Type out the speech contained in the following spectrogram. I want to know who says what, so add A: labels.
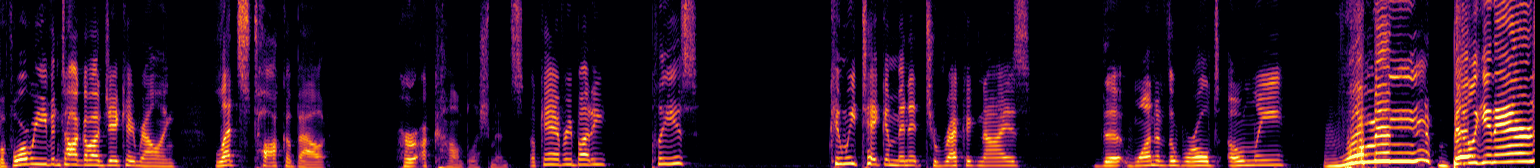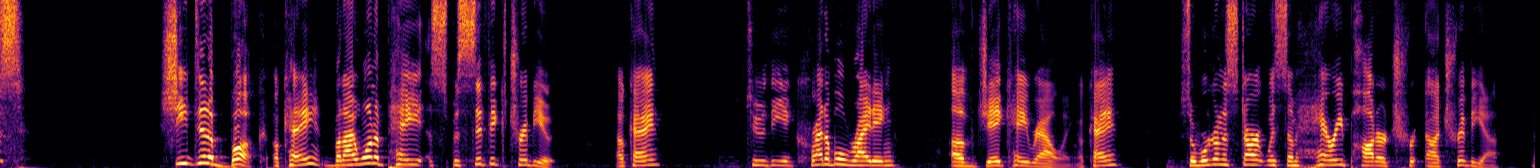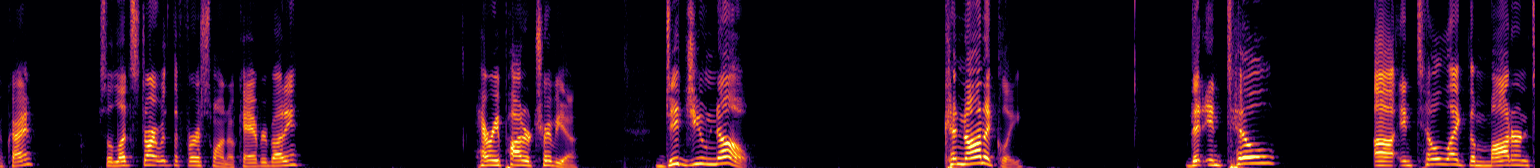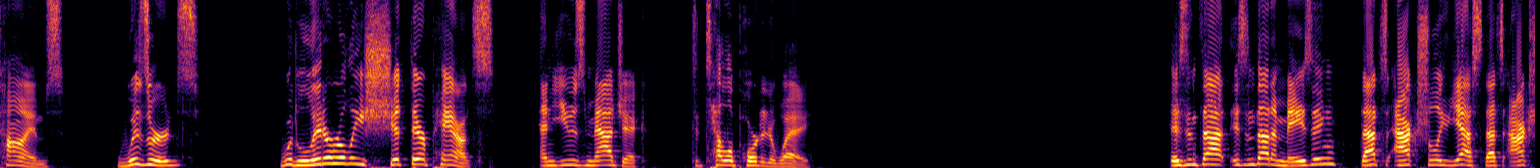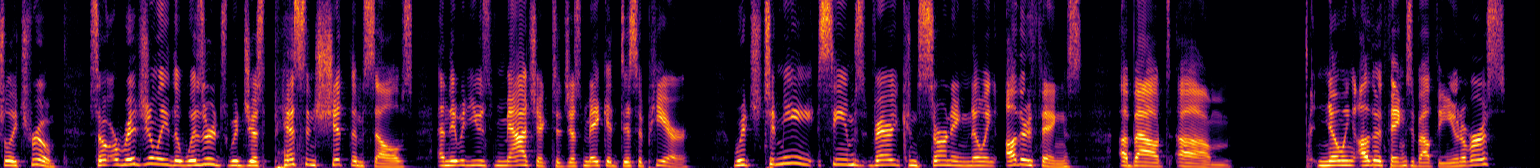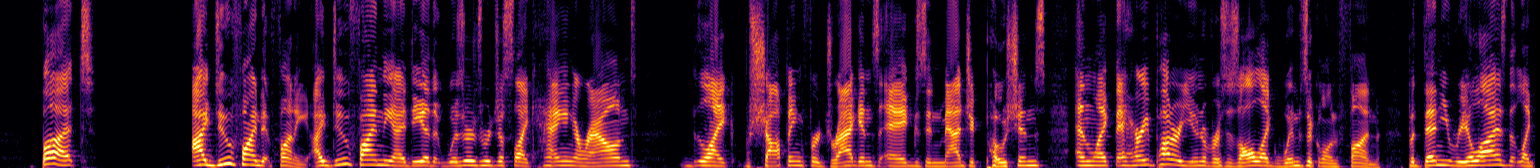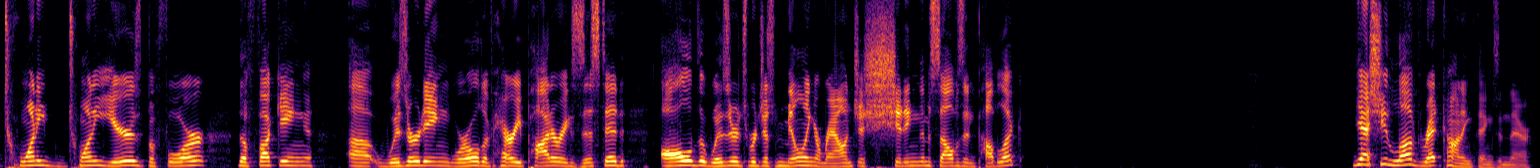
A: before we even talk about J.K. Rowling, let's talk about her accomplishments. Okay, everybody? Please? Can we take a minute to recognize the one of the world's only woman billionaires? She did a book, okay? But I want to pay a specific tribute, okay? To the incredible writing of J.K. Rowling, okay? So we're going to start with some Harry Potter tri uh, trivia, okay? So let's start with the first one, okay, everybody? Harry Potter trivia. Did you know, canonically, that until, uh, until like the modern times, wizards would literally shit their pants and use magic to teleport it away. Isn't that isn't that amazing? That's actually yes, that's actually true. So originally the wizards would just piss and shit themselves and they would use magic to just make it disappear, which to me seems very concerning knowing other things about um knowing other things about the universe. But I do find it funny. I do find the idea that wizards were just like hanging around like shopping for dragon's eggs and magic potions and like the Harry Potter universe is all like whimsical and fun. But then you realize that like 20 20 years before the fucking uh wizarding world of Harry Potter existed all of the wizards were just milling around just shitting themselves in public. Yeah she loved retconning things in there.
